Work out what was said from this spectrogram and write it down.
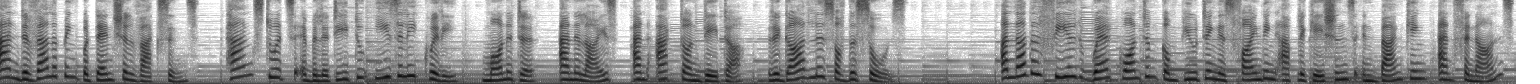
and developing potential vaccines, thanks to its ability to easily query, monitor, analyze, and act on data, regardless of the source. Another field where quantum computing is finding applications in banking and finance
